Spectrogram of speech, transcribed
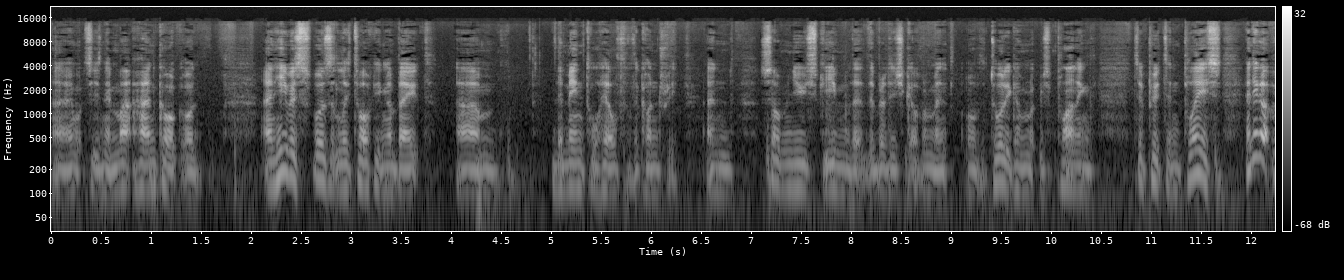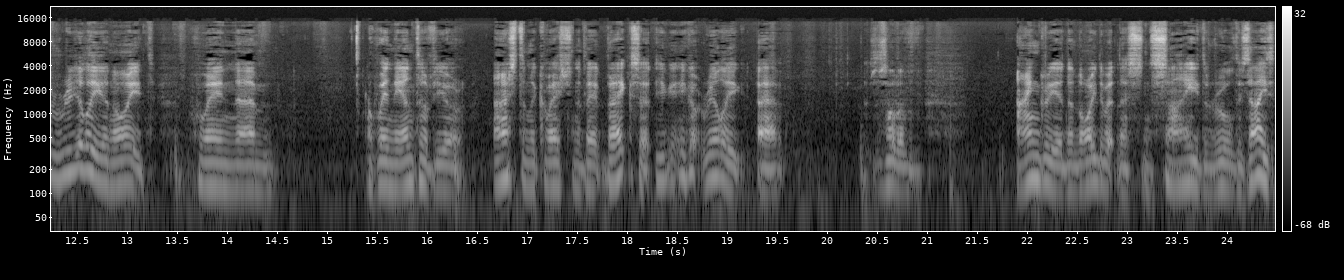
uh, what's his name, Matt Hancock, on, and he was supposedly talking about um, the mental health of the country and some new scheme that the British government or the Tory government was planning to put in place. And he got really annoyed when um, when the interviewer asked him the question about Brexit. He, he got really uh, sort of angry and annoyed about this and sighed and rolled his eyes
